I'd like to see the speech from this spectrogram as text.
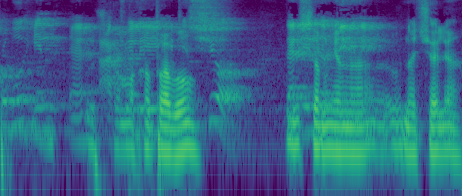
что Махапрабху, несомненно, в начале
